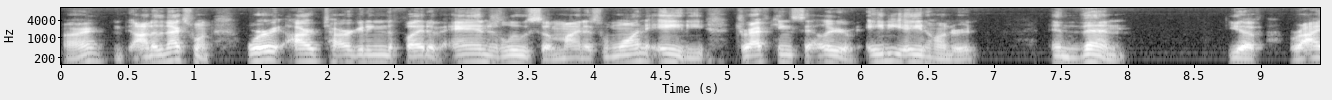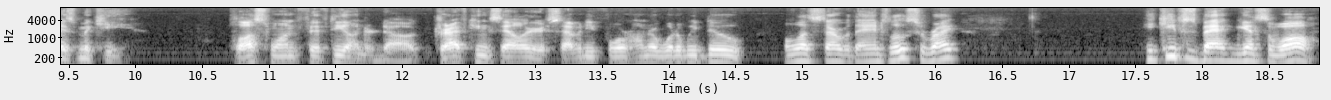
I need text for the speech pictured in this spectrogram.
All right. On to the next one. We are targeting the fight of Ange Loosa minus 180, DraftKings salary of 8,800. And then you have Rhys McKee plus 150 underdog, DraftKings salary of 7,400. What do we do? Well, let's start with Ange Loosa, right? He keeps his back against the wall.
